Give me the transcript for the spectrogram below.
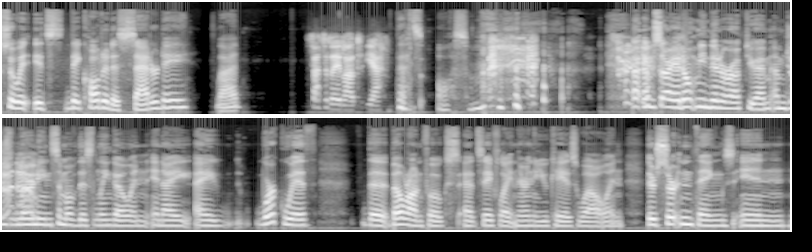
So it, it's they called it a Saturday lad. Saturday lad, yeah. That's awesome. sorry. I, am sorry, I don't mean to interrupt you. I'm I'm just no, no. learning some of this lingo, and and I I work with the Belron folks at Safelite, and they're in the UK as well. And there's certain things in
